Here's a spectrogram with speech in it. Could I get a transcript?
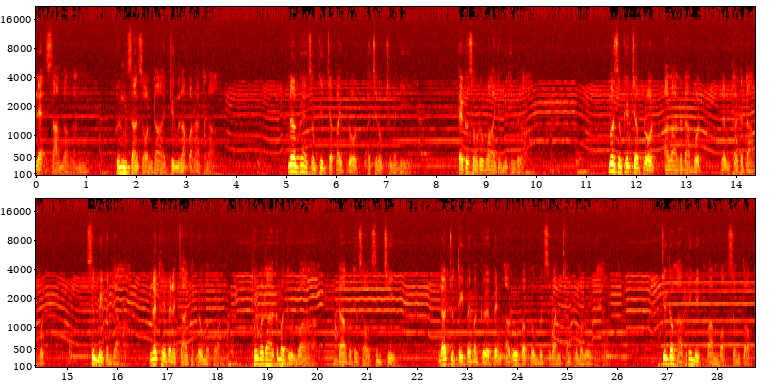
และสามเหล่านั้น พึงสั่งสอนได้จึงรับอาราธนา เริ่มแรกทรงคิดจะไปโปรดพระชนกชนนี แต่ก็ทรงรู้ว่ายังไม่ถึงเวลา เมื่อทรงคิดจะโปรดอาราลดาบทและอุทกดาบทซึ่งมีปัญญา และเคยเป็นอาจารย์ของพระองค์มาก่อนเทวดาก็มาทูลว่าดาวบททั้งสองสิ้นชีพ แล้วจุติไปบังเกิดเป็นอรูปประพรมบนสวรรค์ชั้นพรหมโลกแล้ว จึงต้องหาผู้ที่มีความเหมาะสมต่อไป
